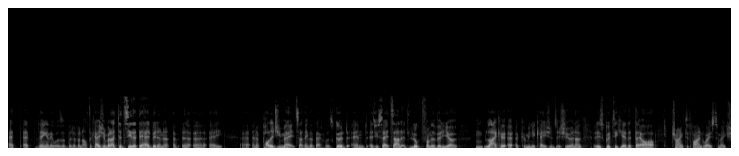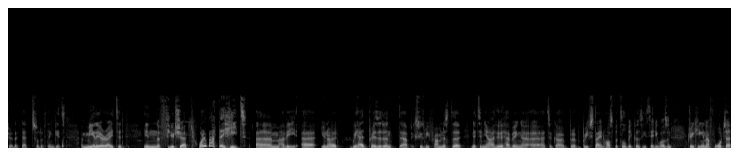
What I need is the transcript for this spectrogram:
at at the thing, and there was a bit of an altercation. But I did see that there had been an, a, a, a, a an apology made, so I think that that was good. And as you say, it sounded, it looked from the video like a, a communications issue. And uh, it is good to hear that they are trying to find ways to make sure that that sort of thing gets ameliorated in the future. What about the heat, um, Avi? Uh, you know, we had President, uh, excuse me, Prime Minister Netanyahu having uh, uh, had to go a bit of a brief stay in hospital because he said he wasn't drinking enough water.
